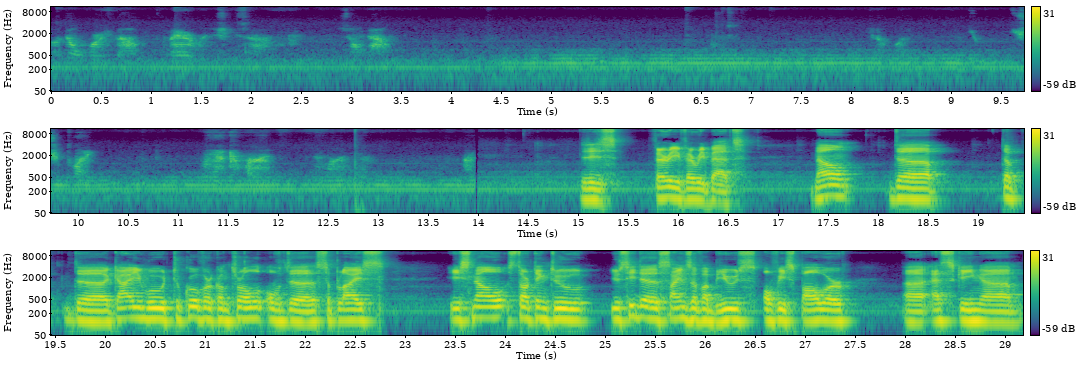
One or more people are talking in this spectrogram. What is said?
Oh, don't worry about Marilyn. She's uh, zoned out. You know what? You you should play. Yeah, come on, come on. It is very very bad. Now the the the guy who took over control of the supplies is now starting to you see the signs of abuse of his power uh, asking uh,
